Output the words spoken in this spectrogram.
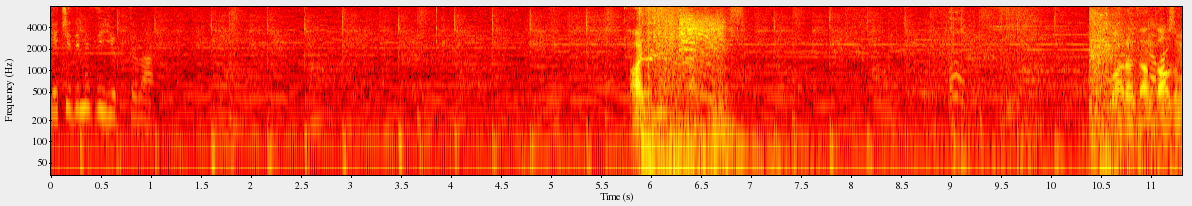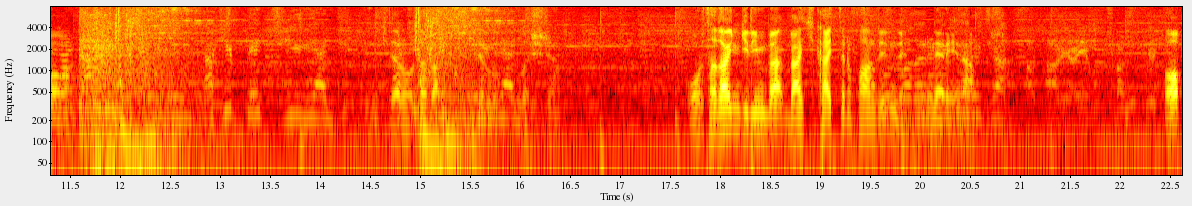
Geçidimizi yıktılar. Ay. Bu aradan daldım ama Takip bekçiyi yendi. bizimkiler orada ben bizimkilere ulaşacağım. Ortadan gireyim be- belki kayıtları falan dedim de nereye ne kıracağım. Hop.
